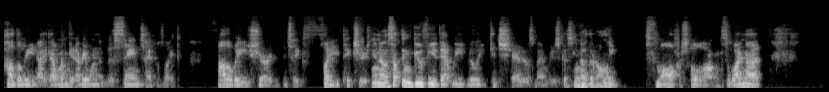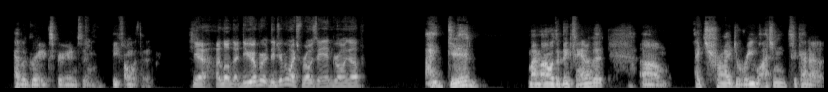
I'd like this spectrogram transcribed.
Halloween. Like I want to get everyone in the same type of like Halloween shirt and take funny pictures. You know, something goofy that we really can share those memories because you know they're only small for so long. So why not have a great experience and be fun with it? Yeah, I love that. Do you ever did you ever watch Roseanne growing up? I did. My mom was a big fan of it. Um, I tried to rewatch them to kind of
